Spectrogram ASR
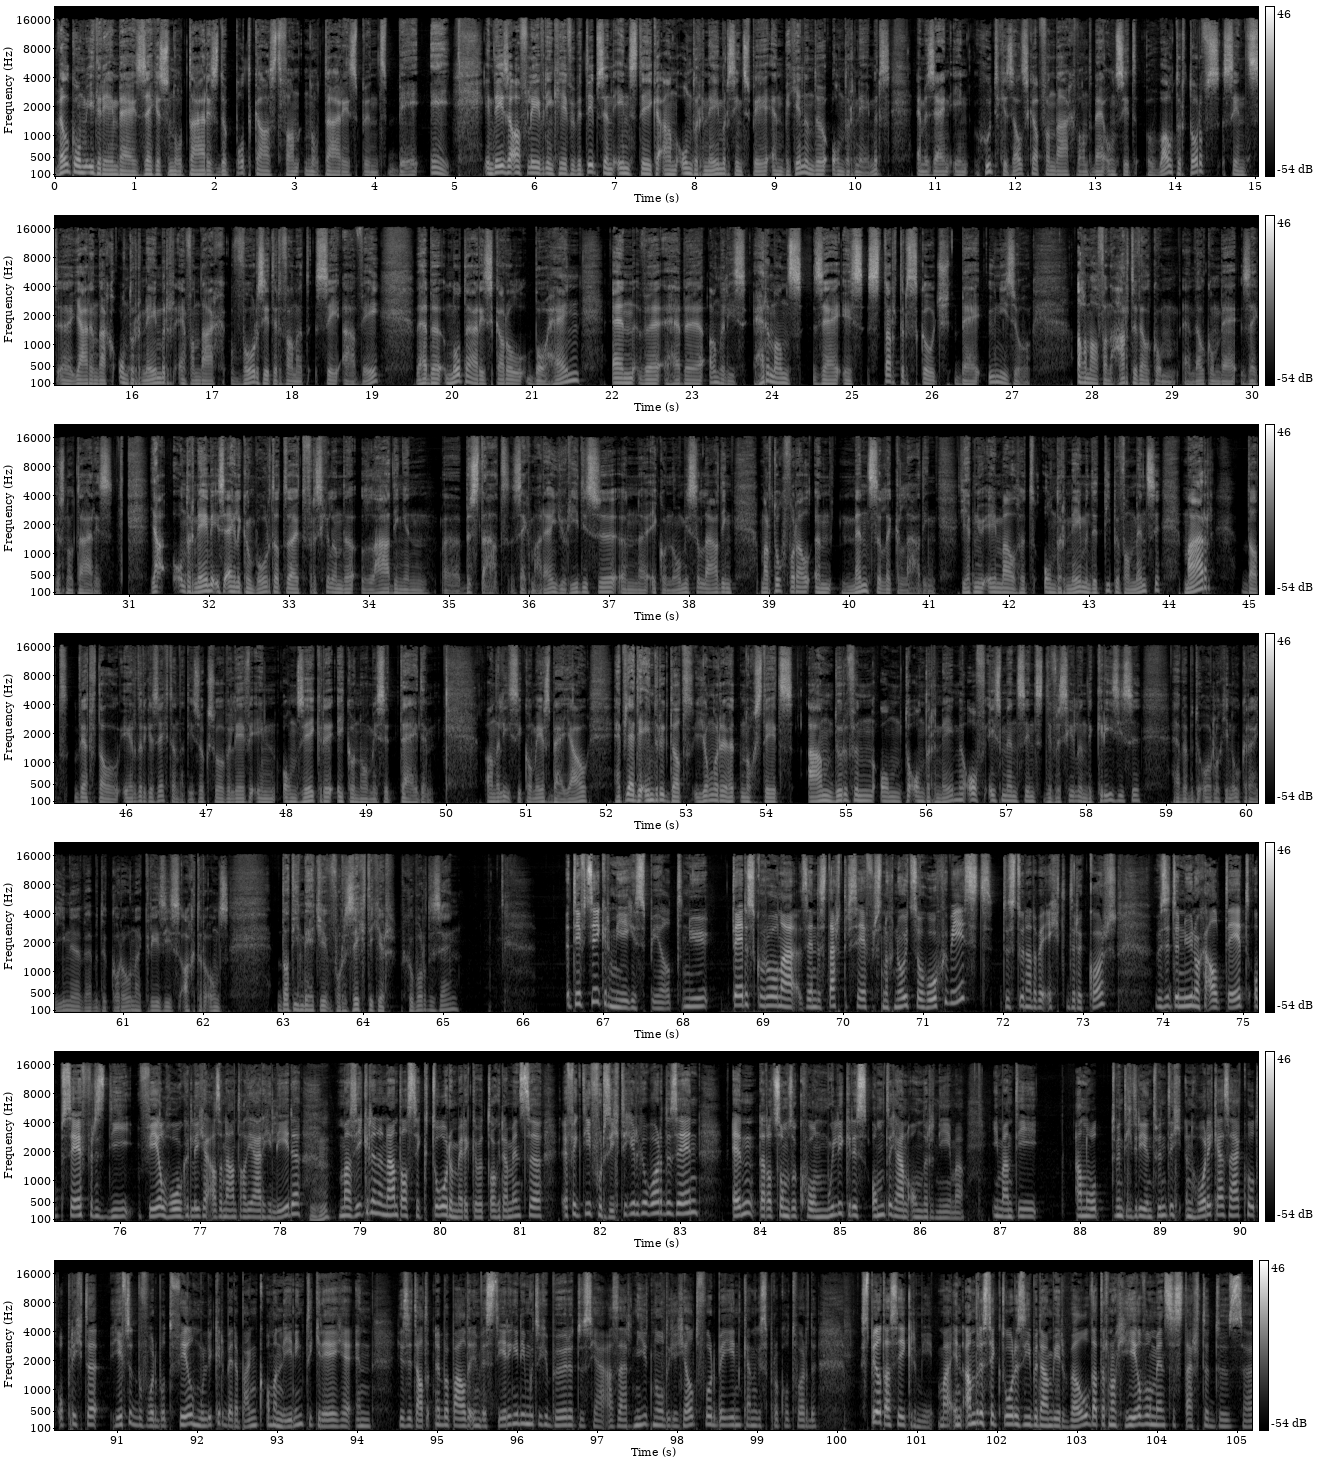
Welkom iedereen bij Zeggens Notaris, de podcast van notaris.be. In deze aflevering geven we tips en insteken aan ondernemers in spe en beginnende ondernemers. En we zijn in goed gezelschap vandaag, want bij ons zit Wouter Torfs, sinds uh, jaar en dag ondernemer en vandaag voorzitter van het CAV. We hebben notaris Carol Boheijn en we hebben Annelies Hermans. Zij is starterscoach bij Unizo. Allemaal van harte welkom en welkom bij Zeggens Notaris. Ja, ondernemen is eigenlijk een woord dat uit verschillende ladingen uh, bestaat, zeg maar. Een juridische, een uh, economische lading, maar toch vooral een menselijke lading. Je hebt nu eenmaal het ondernemende type van mensen, maar dat werd al eerder gezegd, en dat is ook zo, we leven in onzekere economische tijden. Annelies, ik kom eerst bij jou. Heb jij de indruk dat jongeren het nog steeds aandurven om te ondernemen? Of is men sinds de verschillende crisissen, we hebben de oorlog in Oekraïne, we hebben de coronacrisis achter ons, dat die een beetje voorzichtiger geworden zijn? Het heeft zeker meegespeeld. Nu, tijdens corona zijn de startercijfers nog nooit zo hoog geweest. Dus toen hadden we echt de record. We zitten nu nog altijd op cijfers die veel hoger liggen als een aantal jaar geleden. Mhm. Maar zeker in een aantal sectoren merken we toch dat mensen effectief voorzichtiger geworden zijn en dat het soms ook gewoon moeilijker is om te gaan ondernemen. Iemand die anno 2023 een horecazaak wilt oprichten, heeft het bijvoorbeeld veel moeilijker bij de bank om een lening te krijgen. En je zit altijd met bepaalde investeringen die moeten gebeuren. Dus ja, als daar niet het nodige geld voor bijeen kan gesprokkeld worden, speelt dat zeker mee. Maar in andere sectoren zien we dan weer wel dat er nog heel veel mensen starten. Dus uh,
